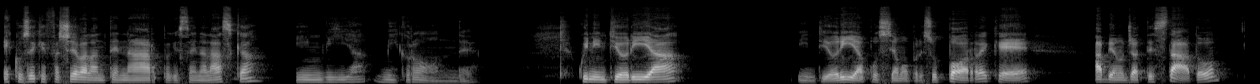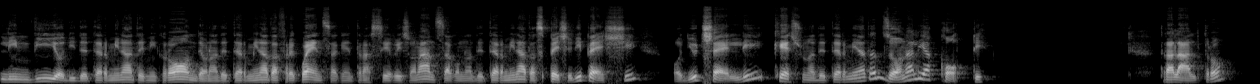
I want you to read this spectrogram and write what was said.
E cos'è che faceva l'antenna ARP che sta in Alaska? Invia microonde. Quindi in teoria in teoria possiamo presupporre che abbiano già testato l'invio di determinate microonde a una determinata frequenza che entrasse in risonanza con una determinata specie di pesci o di uccelli che su una determinata zona li ha cotti. Tra l'altro,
